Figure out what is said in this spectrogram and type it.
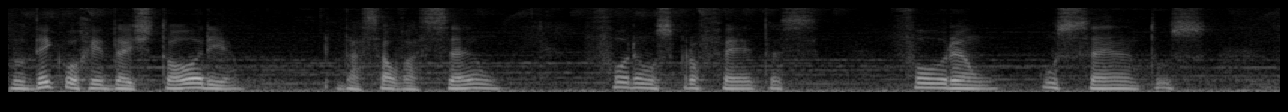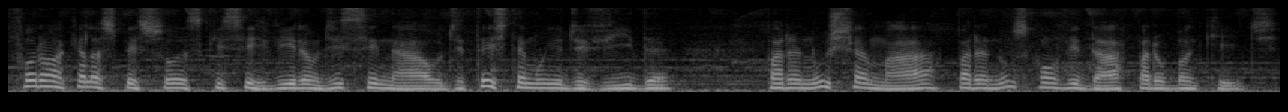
no decorrer da história da salvação, foram os profetas, foram os santos, foram aquelas pessoas que serviram de sinal, de testemunho de vida para nos chamar, para nos convidar para o banquete.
